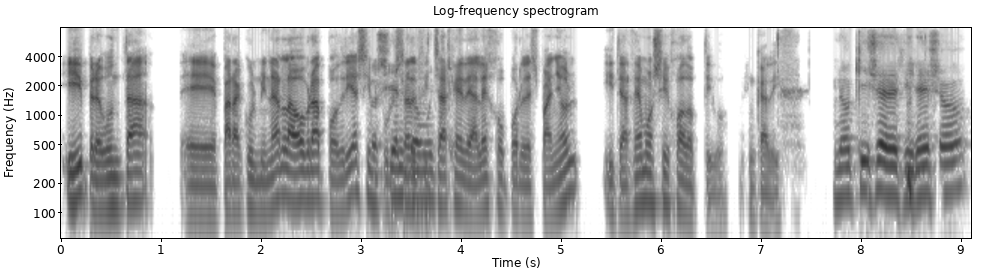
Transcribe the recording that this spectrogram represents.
y pregunta, eh, para culminar la obra, ¿podrías impulsar el mucho. fichaje de Alejo por el español y te hacemos hijo adoptivo en Cádiz? No quise decir eso.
